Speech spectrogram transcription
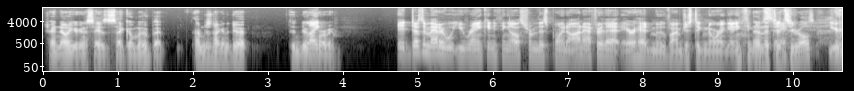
Which I know you're gonna say is a psycho move, but I'm just not gonna do it. Didn't do Like, it for me. It doesn't matter what you rank anything else from this point on. After that Airhead move, I'm just ignoring anything And the say. Tootsie Rolls. Your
